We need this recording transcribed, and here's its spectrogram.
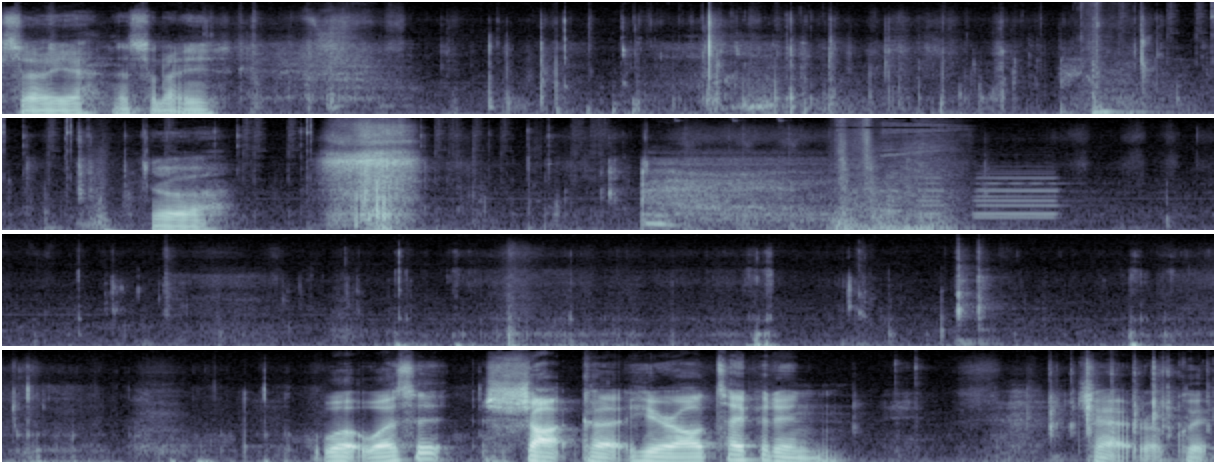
So yeah, that's what I use. Uh. What was it? Shotcut. Here, I'll type it in chat real quick.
